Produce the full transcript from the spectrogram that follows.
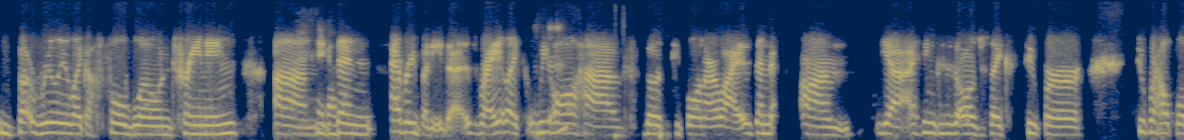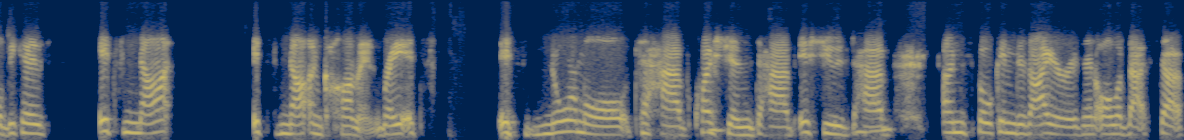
but really like a full blown training, um, Yeah. then everybody does, right? Like we Mhm. all have those people in our lives. And um, yeah, I think this is all just like super, super helpful because it's not, it's not uncommon, right? It's, it's normal to have questions, to have issues, to have unspoken desires and all of that stuff.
